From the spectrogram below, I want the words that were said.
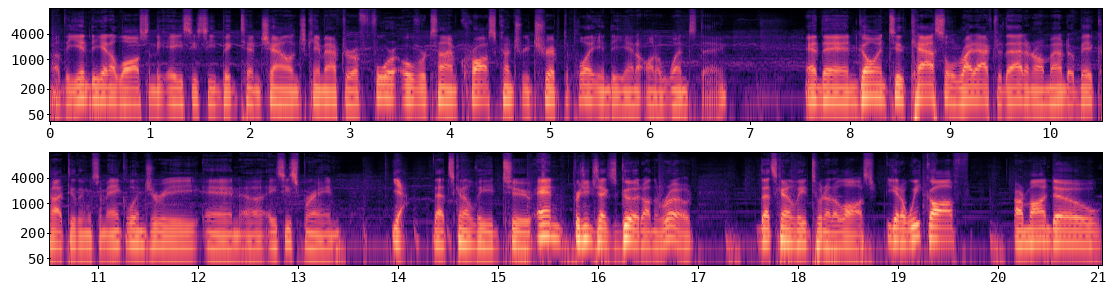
Uh, the Indiana loss in the ACC Big Ten Challenge came after a four overtime cross country trip to play Indiana on a Wednesday. And then going to Castle right after that, and Armando Bacot dealing with some ankle injury and uh, AC sprain. Yeah, that's going to lead to, and Virginia Tech's good on the road. That's going to lead to another loss. You get a week off. Armando,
